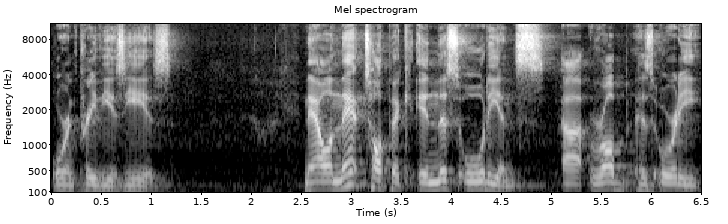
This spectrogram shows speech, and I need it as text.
or in previous years. Now, on that topic in this audience, uh, Rob has already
